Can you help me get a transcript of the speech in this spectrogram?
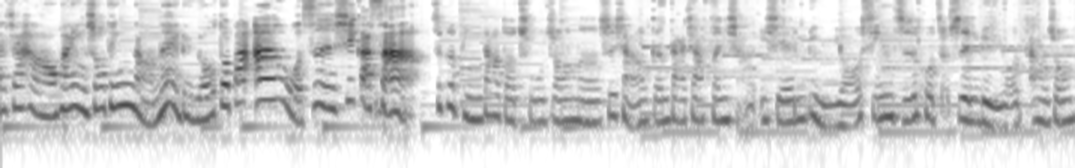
大家好，欢迎收听脑内旅游多巴胺，我是西卡萨。这个频道的初衷呢，是想要跟大家分享一些旅游新知，或者是旅游当中。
